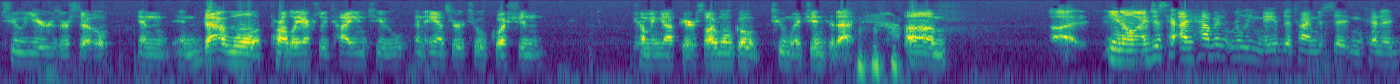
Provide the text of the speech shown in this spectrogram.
two years or so, and and that will probably actually tie into an answer to a question coming up here, so I won't go too much into that. um, uh, you know, I just I haven't really made the time to sit and kind of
